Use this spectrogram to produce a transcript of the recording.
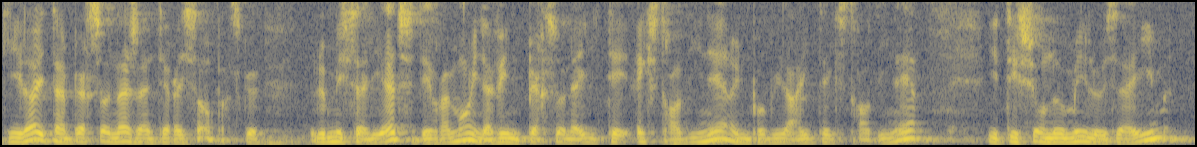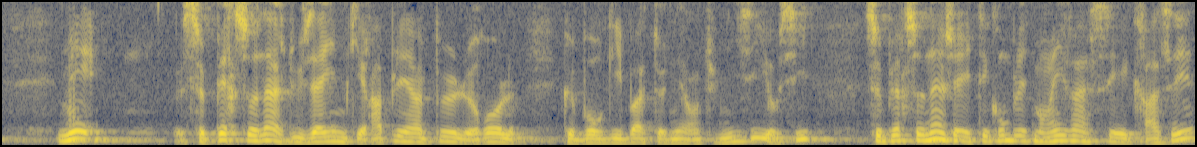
qui là est un personnage intéressant parce que le Messaliad, c'était vraiment, il avait une personnalité extraordinaire, une popularité extraordinaire. Il était surnommé le Zaïm. Mais ce personnage du Zaïm qui rappelait un peu le rôle que Bourguiba tenait en Tunisie aussi, ce personnage a été complètement évincé, écrasé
